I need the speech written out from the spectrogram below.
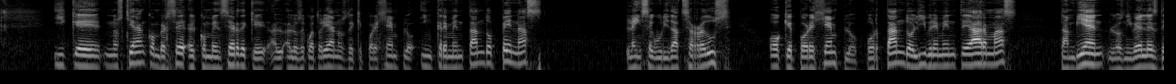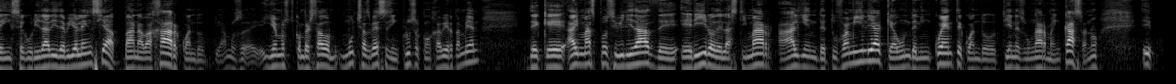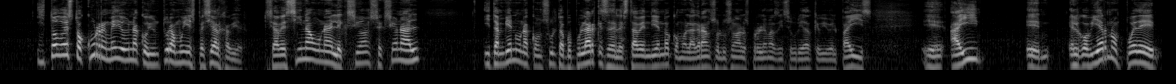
y que nos quieran convencer, eh, convencer de que a, los ecuatorianos de que, por ejemplo, incrementando penas, la inseguridad se reduce. O que, por ejemplo, portando libremente armas, también los niveles de inseguridad y de violencia van a bajar cuando, digamos, eh, y hemos conversado muchas veces, incluso con Javier también, de que hay más posibilidad de herir o de lastimar a alguien de tu familia que a un delincuente cuando tienes un arma en casa, ¿no? Eh, y todo esto ocurre en medio de una coyuntura muy especial, Javier. Se avecina una elección seccional y también una consulta popular que se le está vendiendo como la gran solución a los problemas de inseguridad que vive el país. Eh, ahí eh, el gobierno puede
